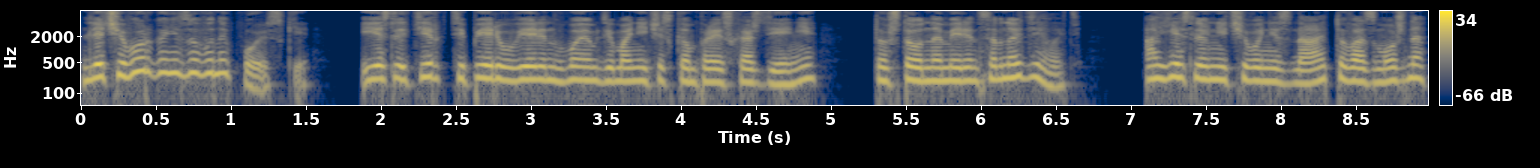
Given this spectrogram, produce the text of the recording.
Для чего организованы поиски? Если Тирг теперь уверен в моем демоническом происхождении, то что он намерен со мной делать? А если он ничего не знает, то, возможно,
